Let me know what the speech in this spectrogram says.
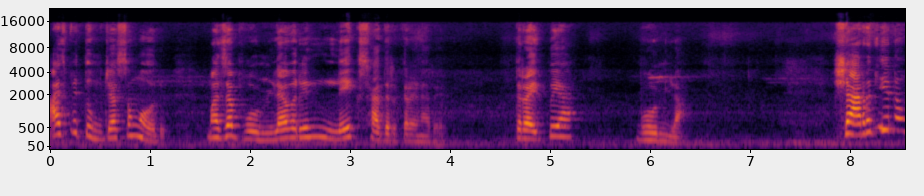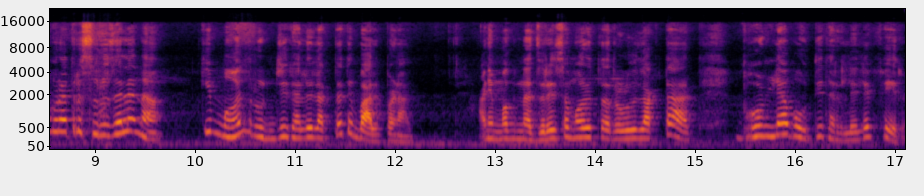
आज मी तुमच्यासमोर माझा भोंडल्यावरील लेख सादर करणार आहे. तर ऐकूया भोंडला शारदीय नवरात्र सुरू झालं ना की मन रुंजी घालू लागतं ते बालपणात. आणि मग नजरेसमोर तरळू लागतात भोंडल्याभोवती धरलेले फेर.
